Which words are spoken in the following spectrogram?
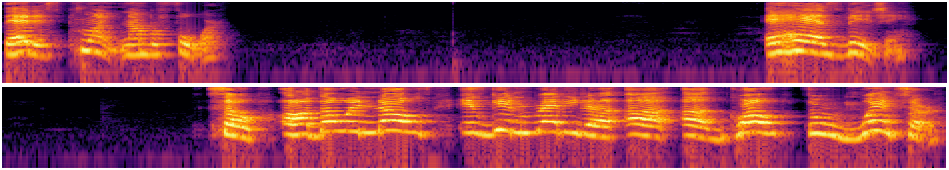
That is point number four. It has vision. So although it knows it's getting ready to uh, uh, grow through winter,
